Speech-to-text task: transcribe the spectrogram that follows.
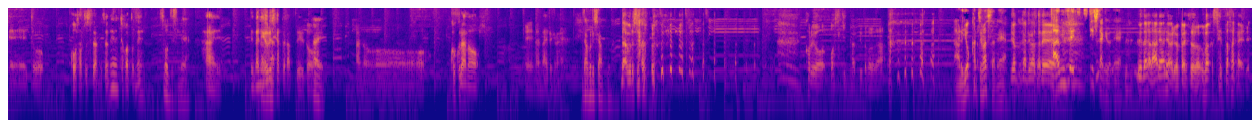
えっ、と、考察してたんですよね、ちょこっとね。そうですね。はい。で、何が嬉しかったかっていうと、はい。あのー、小倉の、えー、な何やっけな、ダブルシャープ。ダブルシャープ。これを押し切ったっていうところが、あれよく勝ちましたね。よく感じましたね。完全にでしたけどね。でだからあれあれはやっぱりその、うまく競った境やね。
